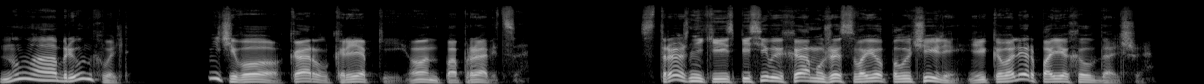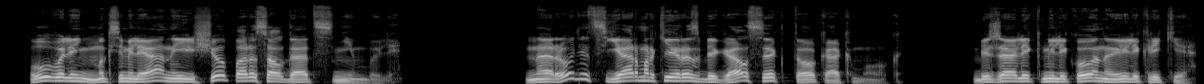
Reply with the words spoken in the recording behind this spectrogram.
Ну а Брюнхвальд? Ничего, Карл крепкий, он поправится. Стражники и спесивый хам уже свое получили, и кавалер поехал дальше. Уволень, Максимилиан и еще пара солдат с ним были. Народец ярмарки разбегался кто как мог. Бежали к Меликону или к реке.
